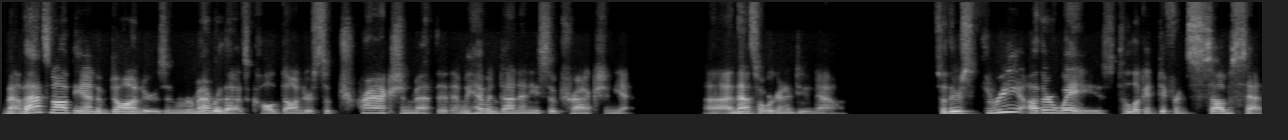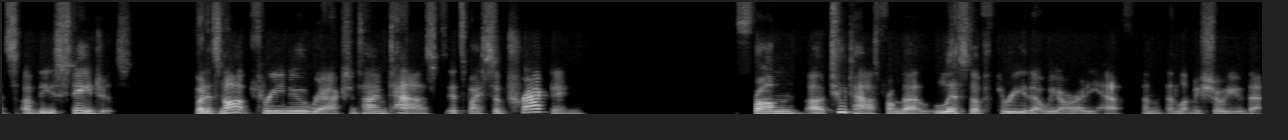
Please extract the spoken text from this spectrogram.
Now that's not the end of Donders, and remember that's called Donders subtraction method, and we haven't done any subtraction yet. Uh, and that's what we're going to do now. So there's three other ways to look at different subsets of these stages. But it's not three new reaction time tasks, it's by subtracting from uh, two tasks from that list of three that we already have. And, and let me show you that.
